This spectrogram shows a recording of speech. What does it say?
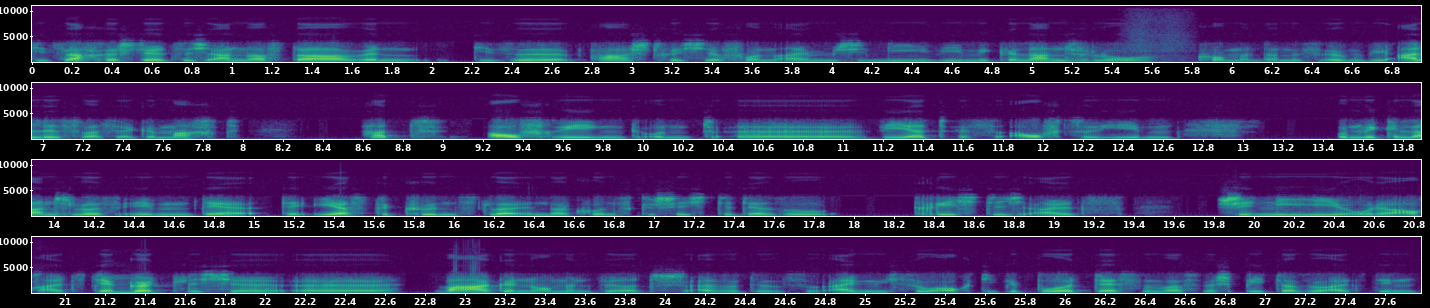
die Sache stellt sich anders dar, wenn diese paar Striche von einem Genie wie Michelangelo kommen. Dann ist irgendwie alles, was er gemacht hat, aufregend und äh, wert, es aufzuheben. Und Michelangelo ist eben der, der erste Künstler in der Kunstgeschichte, der so richtig als Genie oder auch als der mhm. Göttliche äh, wahrgenommen wird. Also das ist eigentlich so auch die Geburt dessen, was wir später so als den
